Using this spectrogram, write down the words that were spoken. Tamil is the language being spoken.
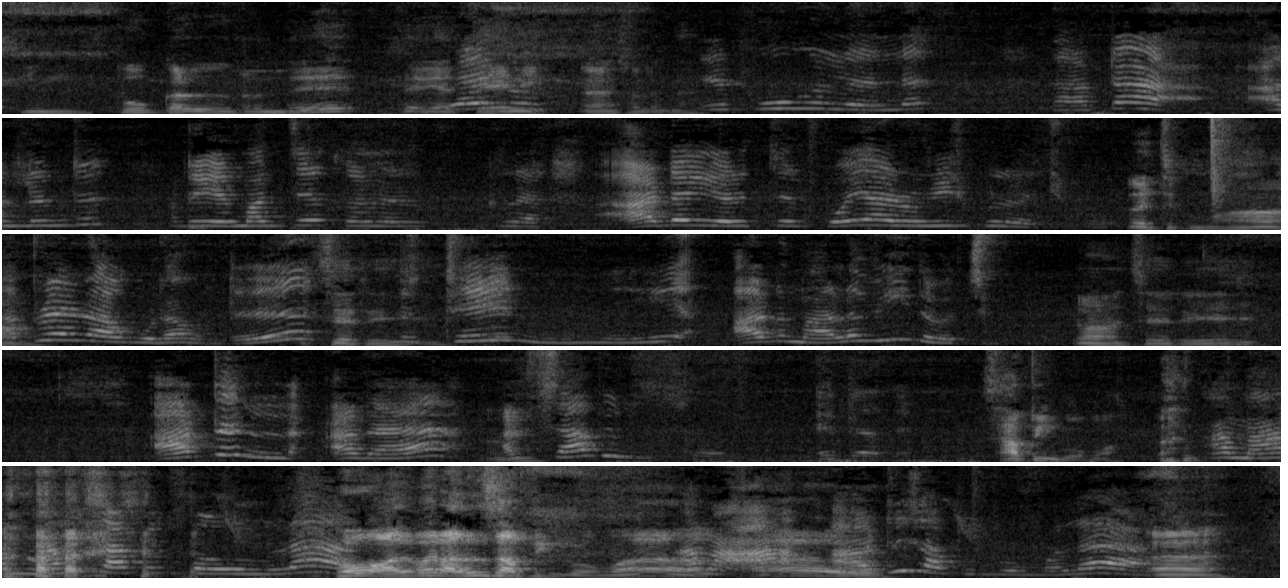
பூக்கள் இருந்து சரியா தேனி ஆ சொல்லுங்க. பூக்கள் எல்லாம் சாப்பிட்டா அதுலேருந்து அந்த மஞ்சள் கலர் அடை எடுத்துட்டு போய் அது வீட்டுக்குள்ள வச்சுக்குவோம். வச்சுக்குமா? அப்புறம் என்ன ஆகும்னா வந்து சரி. இந்த தேனி அது மேல வீடு வச்சுக்குவோம். ஆ சரி. அது அதை அது ஷாப்பிங் ஷாப்பிங் போமா? ஆமா ஷாப்பிங் போவோம்ல. ஓ அது மாதிரி அது ஷாப்பிங் போமா? ஆமா. அது ஷாப்பிங் போவோம்ல.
